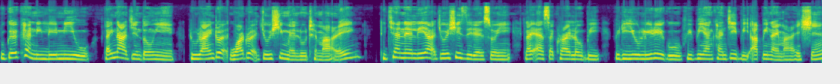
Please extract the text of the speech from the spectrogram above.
လူကဲခတ်နီးလေးနည်းကိုလိုက်နာကျင့်သုံးရင်လူတိုင်းအတွက်ဘဝအတွက်အကျိုးရှိမယ်လို့ထင်ပါတယ်ဒီ channel လေးကအကျိုးရှိစေတယ်ဆိုရင် like and subscribe လုပ်ပြီးဗီဒီယိုလေးတွေကို VPN ခံကြည့်ပြီးအားပေးနိုင်ပါတယ်ရှင်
